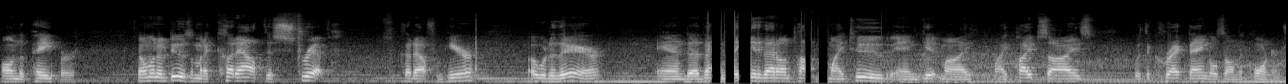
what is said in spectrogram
on the paper. What I'm going to do is I'm going to cut out this strip. Cut out from here over to there and uh, then lay that on top of my tube and get my, my pipe size with the correct angles on the corners.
